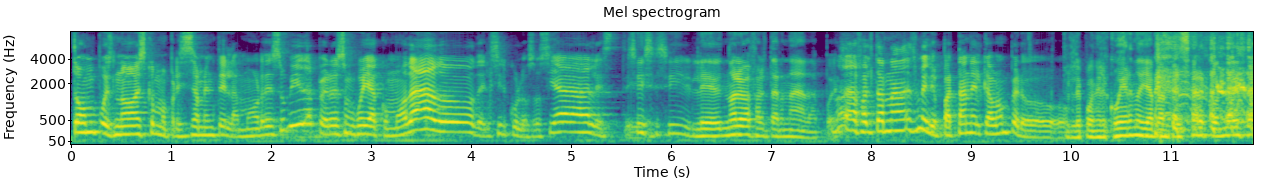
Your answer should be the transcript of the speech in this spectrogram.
Tom pues no es como precisamente el amor de su vida, pero es un güey acomodado, del círculo social, este... Sí, sí, sí. le- no le va a faltar nada, pues. No le va a faltar nada, es medio patán el cabrón, pero... Pues le pone el cuerno ya para empezar con eso.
